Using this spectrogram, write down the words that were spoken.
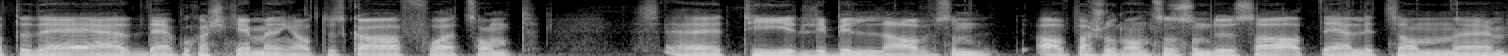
At det er, det er kanskje ikke meninga at du skal få et sånt eh, tydelig bilde av, som, av personene, sånn som du sa, at det er litt sånn eh,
